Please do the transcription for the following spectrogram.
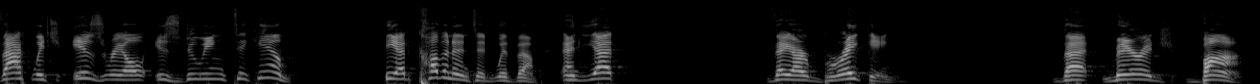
that which Israel is doing to him. He had covenanted with them, and yet they are breaking that marriage bond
